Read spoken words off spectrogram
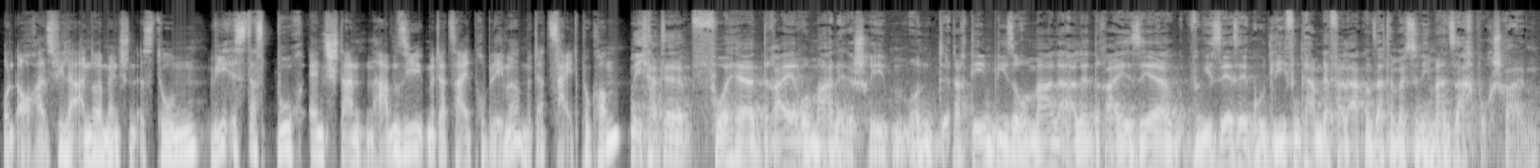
und auch als viele andere Menschen es tun. Wie ist das Buch entstanden? Haben Sie mit der Zeit Probleme mit der Zeit bekommen? Ich hatte vorher drei Romane geschrieben und nachdem diese Romane alle drei sehr, wirklich sehr, sehr gut liefen, kam der Verlag und sagte, möchtest du nicht mal ein Sachbuch schreiben?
